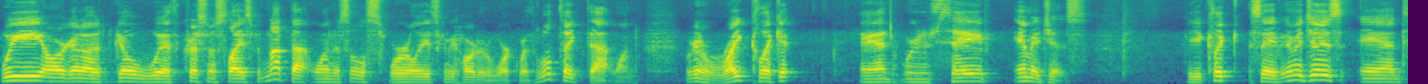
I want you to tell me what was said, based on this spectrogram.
we are going to go with Christmas lights, but not that one. It's a little swirly. It's going to be harder to work with. We'll take that one. We're going to right click it and we're going to save images. You click save images and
